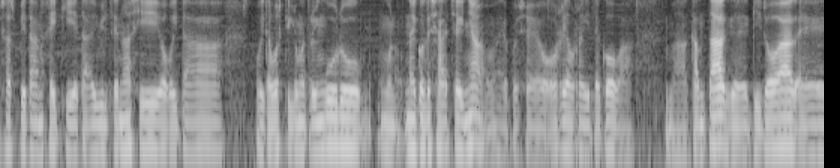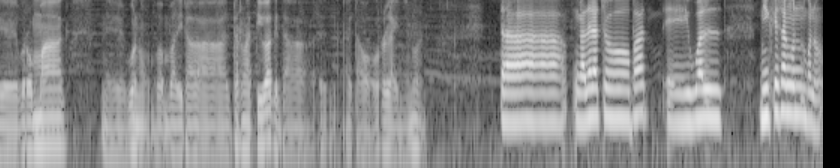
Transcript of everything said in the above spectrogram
zazpietan jeiki eta ibiltzen hasi, ogeita, ogeita bost kilometro inguru, bueno, nahiko desatxe gina, e, pues, e, horri aurre egiteko, ba, ba, kantak, e, giroak, e, bromak, e, bueno, ba, badira alternatibak eta eta horrela egin genuen. Eta galderatxo bat, e, igual nik esango, bueno,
